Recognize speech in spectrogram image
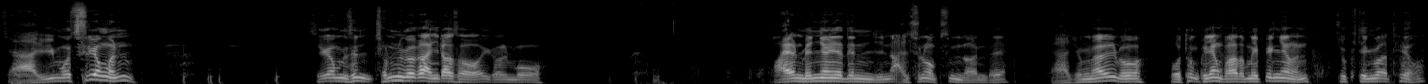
자, 이 뭐 수령은 제가 무슨 전문가가 아니라서 이걸 뭐 과연 몇 년이나 됐는지는 알 수는 없습니다. 근데, 야, 정말 뭐, 보통 그냥 봐도 몇백 년은 좋게 된 것 같아요.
